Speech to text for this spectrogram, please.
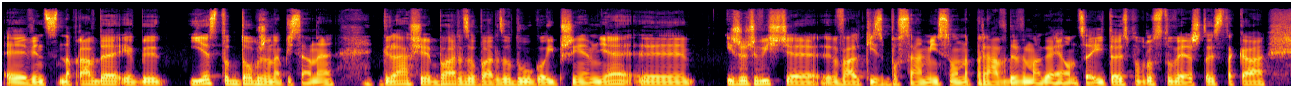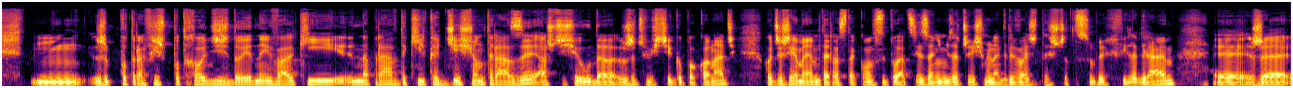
E, więc naprawdę jakby jest to dobrze napisane. Gra się bardzo, bardzo długo i przyjemnie. I rzeczywiście walki z bossami są naprawdę wymagające i to jest po prostu, wiesz, to jest taka, mm, że potrafisz podchodzić do jednej walki naprawdę kilkadziesiąt razy, aż ci się uda rzeczywiście go pokonać. Chociaż ja miałem teraz taką sytuację, zanim zaczęliśmy nagrywać, to jeszcze to sobie chwilę grałem, e, że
